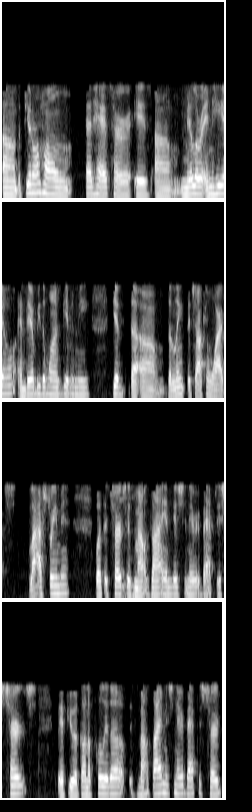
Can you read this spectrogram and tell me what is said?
Um, the funeral home that has her is um, Miller and Hill, and they'll be the ones giving me give the um the link that y'all can watch live streaming. But the church is Mount Zion Missionary Baptist Church. If you're gonna pull it up, it's Mount Zion Missionary Baptist Church,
